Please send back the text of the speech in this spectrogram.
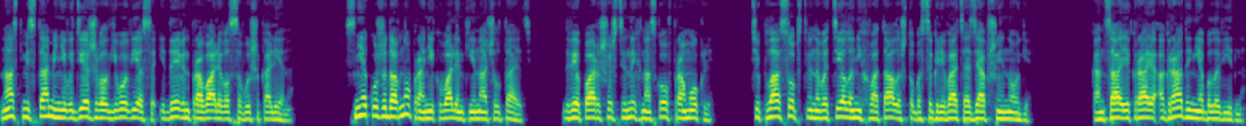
Наст местами не выдерживал его веса, и Дэвин проваливался выше колена. Снег уже давно проник в валенки и начал таять. Две пары шерстяных носков промокли. Тепла собственного тела не хватало, чтобы согревать озябшие ноги. Конца и края ограды не было видно.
